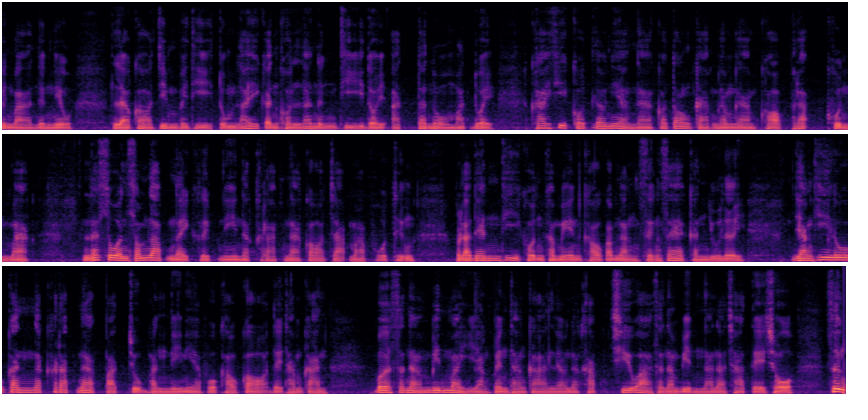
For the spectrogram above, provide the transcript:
ขึ้นมาหนึ่งนิ้ว แล้วก็จิ้มไปที่ตุ่มไลค์กันคนละหนึ่งทีโดยอัตโนมัติด้วย ใครที่กดแล้วเนี่ยนะก็ต้องกราบงามๆขอบพระคุณมาก และส่วนสำหรับในคลิปนี้นะครับนะก็จะมาพูดถึงประเด็นที่คนเขมรเขากำลังเสงแทรกกันอยู่เลย อย่างที่รู้กันนะครับณปัจจุบันนี้เนี่ยพวกเขาก็ได้ทำการเปิดสนามบินใหม่อย่างเป็นทางการแล้วนะครับ ชื่อว่าสนามบินนานาชาติเตโช ซึ่ง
